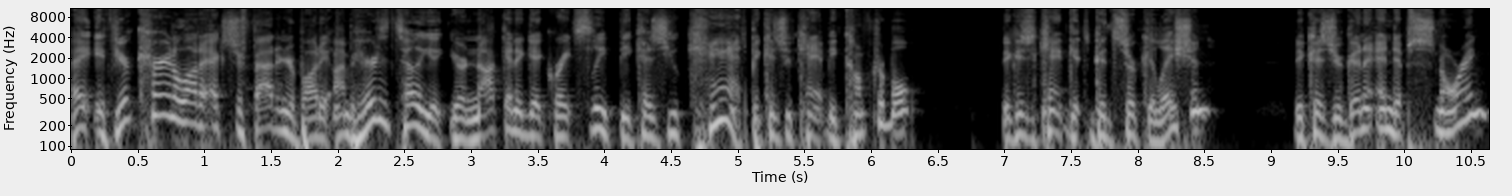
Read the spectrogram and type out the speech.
Hey, if you're carrying a lot of extra fat in your body, I'm here to tell you you're not going to get great sleep because you can't, because you can't be comfortable, because you can't get good circulation, because you're going to end up snoring.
